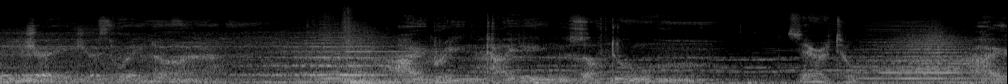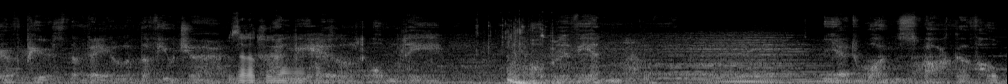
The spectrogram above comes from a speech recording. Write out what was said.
James Raynor. I bring tidings of doom. Zeratul. I have pierced the veil of the future. Zeratul and beheld only Oblivion. Yet one spark of hope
